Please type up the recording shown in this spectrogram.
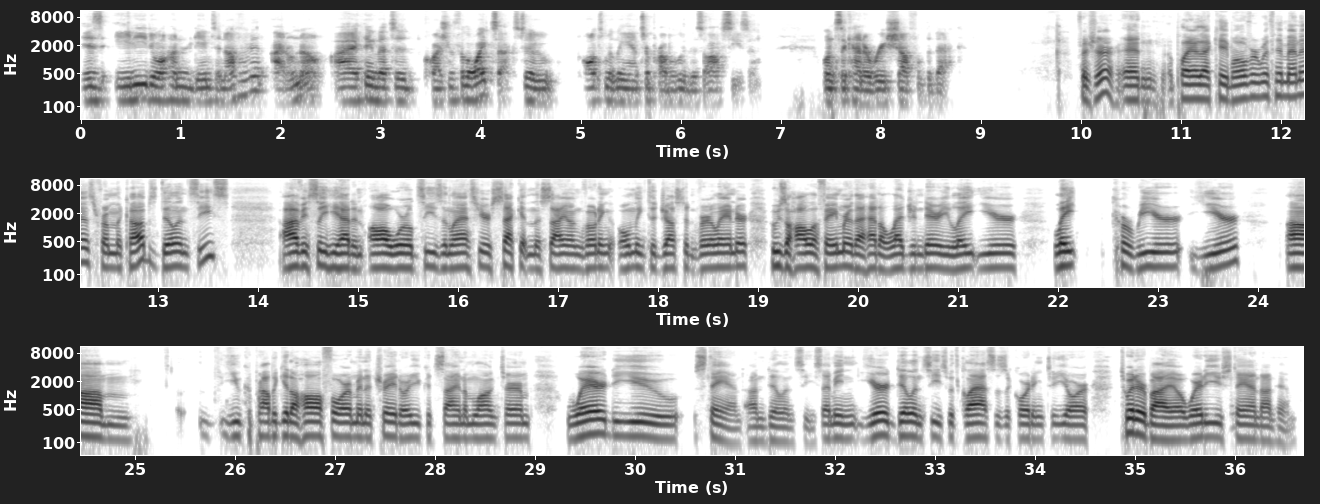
is 80 to 100 games enough of it? I don't know. I think that's a question for the White Sox to ultimately answer probably this offseason once they kind of reshuffle the deck. For sure. And a player that came over with Jimenez from the Cubs, Dylan Cease, Obviously, he had an all world season last year, second in the Cy Young voting, only to Justin Verlander, who's a Hall of Famer that had a legendary late year, late career year. Um, you could probably get a haul for him in a trade, or you could sign him long term. Where do you stand on Dylan Cease? I mean, you're Dylan Cease with glasses, according to your Twitter bio. Where do you stand on him?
